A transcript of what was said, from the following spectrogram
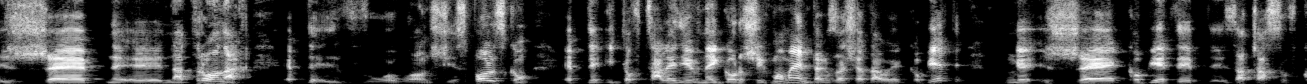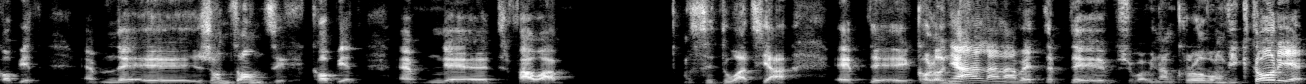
że na tronach łącznie z Polską i to wcale nie w najgorszych momentach zasiadały kobiety, że kobiety za czasów kobiet rządzących kobiet trwała sytuacja e, e, kolonialna nawet, e, przypominam królową Wiktorię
